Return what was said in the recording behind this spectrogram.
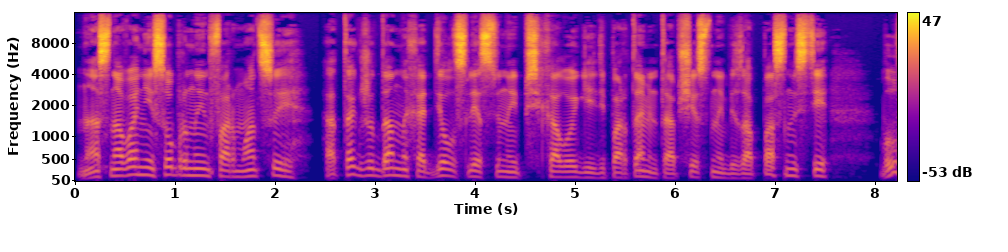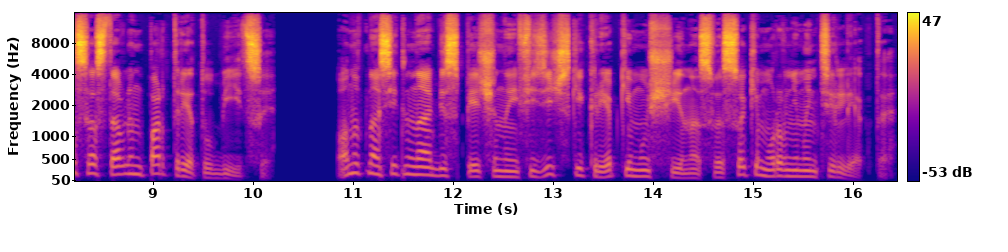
На основании собранной информации, а также данных отдела следственной психологии Департамента общественной безопасности был составлен портрет убийцы, он относительно обеспеченный, физически крепкий мужчина с высоким уровнем интеллекта,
